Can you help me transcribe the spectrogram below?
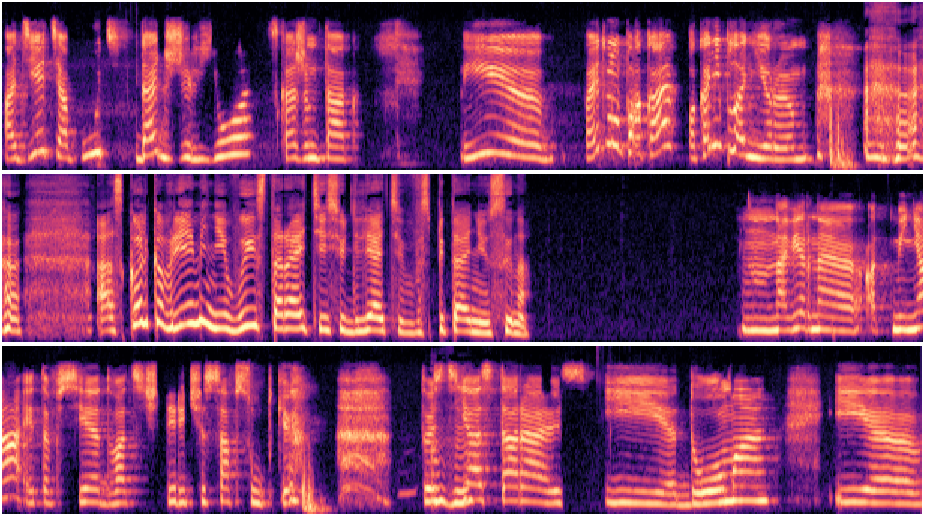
одеть, обуть, дать жилье, скажем так. И поэтому пока, пока не планируем. А сколько времени вы стараетесь уделять воспитанию сына? Наверное, от меня это все 24 часа в сутки. То есть Мгм. я стараюсь и дома, и э,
